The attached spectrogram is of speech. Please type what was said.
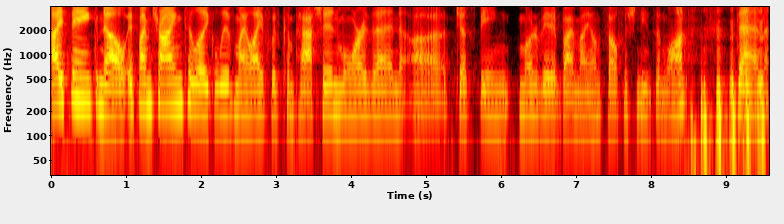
I think no. If I'm trying to like live my life with compassion more than uh, just being motivated by my own selfish needs and wants, then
